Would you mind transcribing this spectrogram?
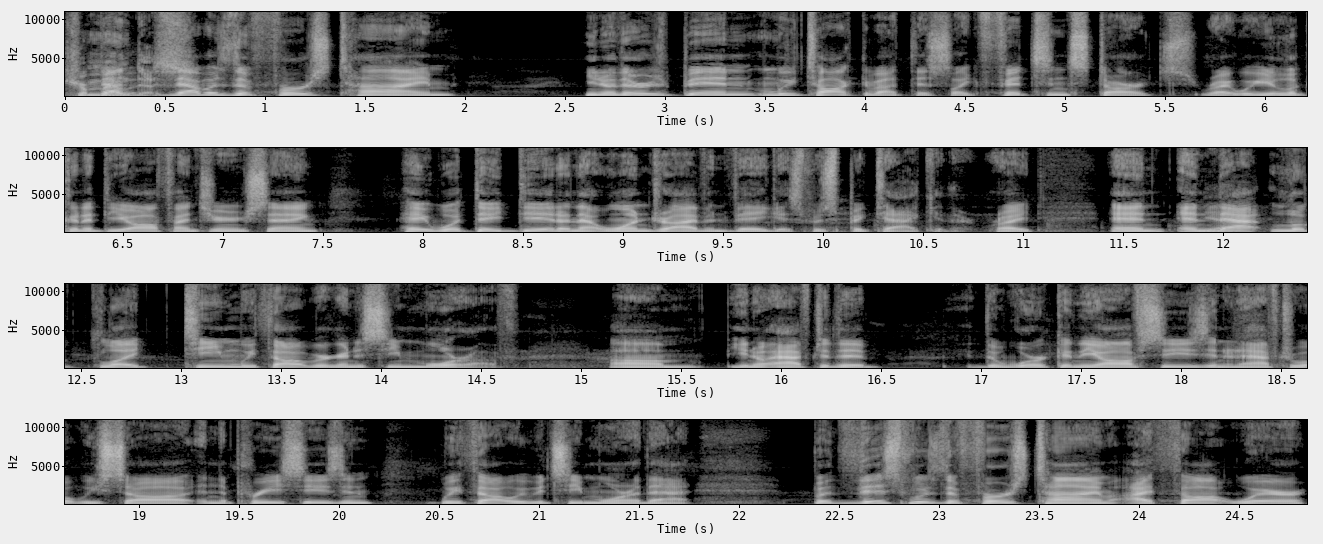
Tremendous. That, that was the first time. You know, there's been we've talked about this like fits and starts, right? Where you're looking at the offense and you're saying, "Hey, what they did on that one drive in Vegas was spectacular," right? And and that looked like team we thought we were going to see more of. Um, you know, after the the work in the offseason and after what we saw in the preseason, we thought we would see more of that. But this was the first time I thought where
